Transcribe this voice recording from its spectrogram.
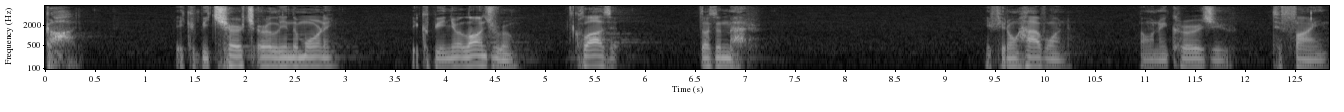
God. It could be church early in the morning, it could be in your laundry room, closet, doesn't matter. If you don't have one, I want to encourage you to find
